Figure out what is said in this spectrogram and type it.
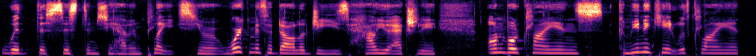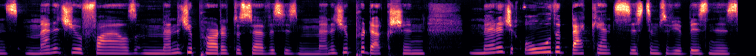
with the systems you have in place, your work methodologies, how you actually onboard clients, communicate with clients, manage your files, manage your product or services, manage your production, manage all the backend systems of your business,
